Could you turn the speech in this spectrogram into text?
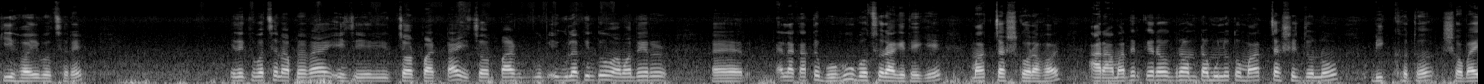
কি হয় বছরে। এই দেখতে পাচ্ছেন আপনারা, এই যে চরপাটটা, এই চরপাট, এগুলা কিন্তু আমাদের এলাকাতে বহু বছর আগে থেকে মাছ চাষ করা হয়। আর আমাদের গ্রামটা মূলত মাছ চাষের জন্য বিখ্যাত, সবাই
